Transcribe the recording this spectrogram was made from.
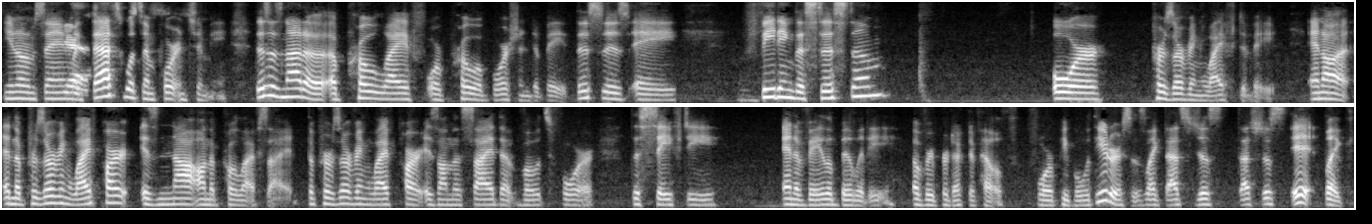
You know what I'm saying? Yes. Like that's what's important to me. This is not a, a pro-life or pro-abortion debate. This is a feeding the system or preserving life debate and uh and the preserving life part is not on the pro life side the preserving life part is on the side that votes for the safety and availability of reproductive health for people with uteruses. Like that's just that's just it. Like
